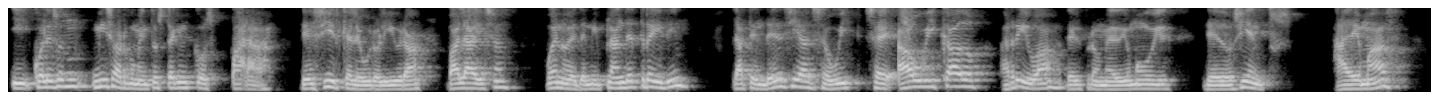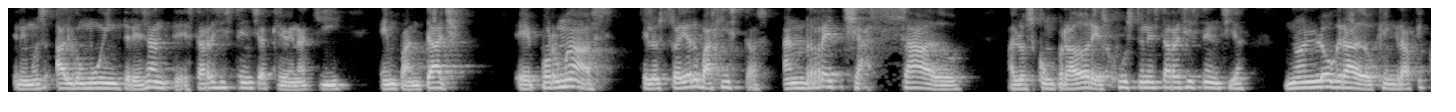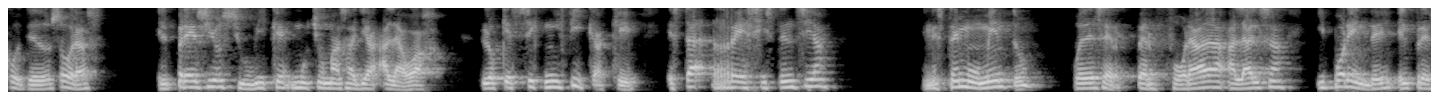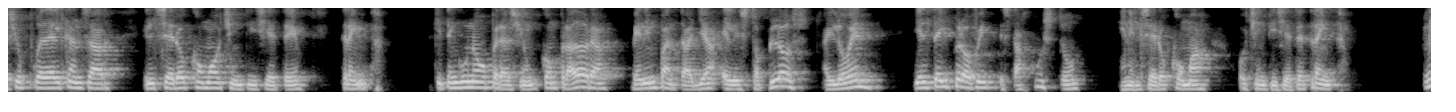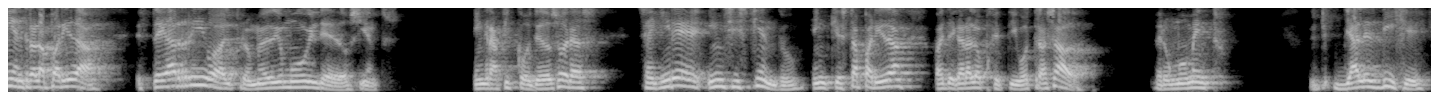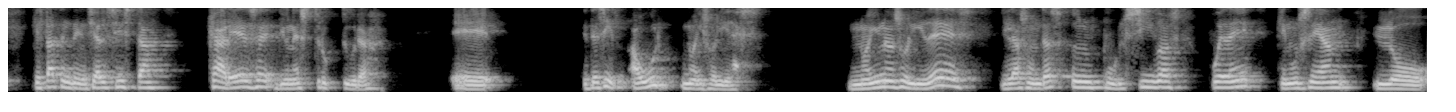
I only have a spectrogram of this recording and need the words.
¿Y cuáles son mis argumentos técnicos para decir que el euro libra va a alza? Bueno, desde mi plan de trading, la tendencia se, se ha ubicado arriba del promedio móvil de 200. Además, tenemos algo muy interesante, esta resistencia que ven aquí en pantalla. Eh, por más que los traders bajistas han rechazado a los compradores justo en esta resistencia, no han logrado que en gráficos de dos horas el precio se ubique mucho más allá a la baja, lo que significa que esta resistencia en este momento puede ser perforada al alza y por ende el precio puede alcanzar el 0,8730. Aquí tengo una operación compradora ven en pantalla el stop loss, ahí lo ven, y el take profit está justo en el 0,8730. Mientras la paridad esté arriba del promedio móvil de 200. En gráficos de dos horas, seguiré insistiendo en que esta paridad va a llegar al objetivo trazado. Pero un momento, ya les dije que esta tendencia alcista carece de una estructura, eh, es decir, aún no hay solidez no hay una solidez y las ondas impulsivas puede que no sean lo,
